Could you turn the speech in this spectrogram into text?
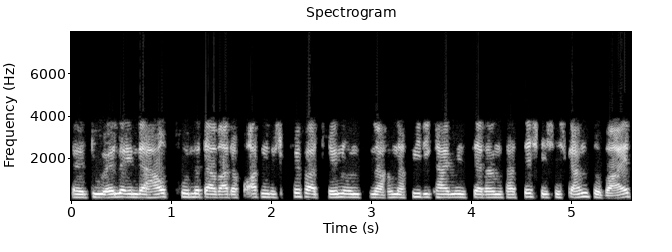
äh, Duelle in der Hauptrunde, da war doch ordentlich Pfeffer drin und nach, nach Bietigheim ist ja dann tatsächlich nicht ganz so weit.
